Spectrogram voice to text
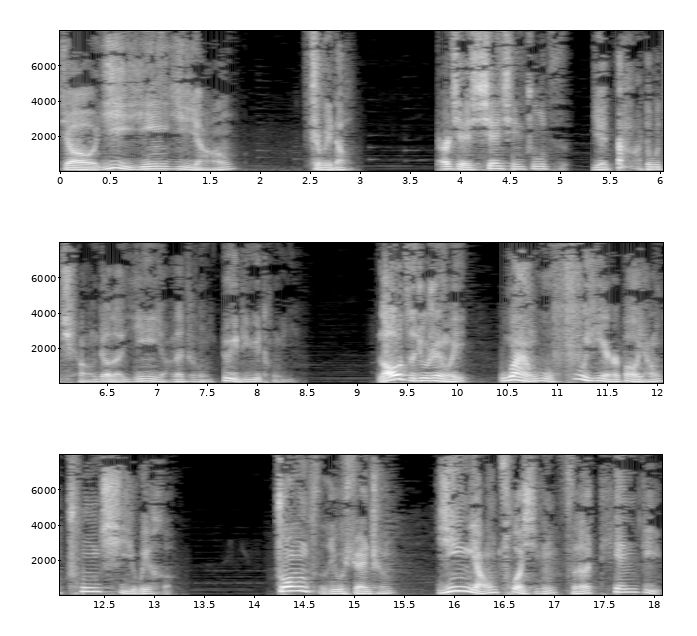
叫一阴一阳，之为道，而且先秦诸子也大都强调了阴阳的这种对立与统一。老子就认为万物负阴而抱阳，充气以为和。庄子又宣称阴阳错行，则天地。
